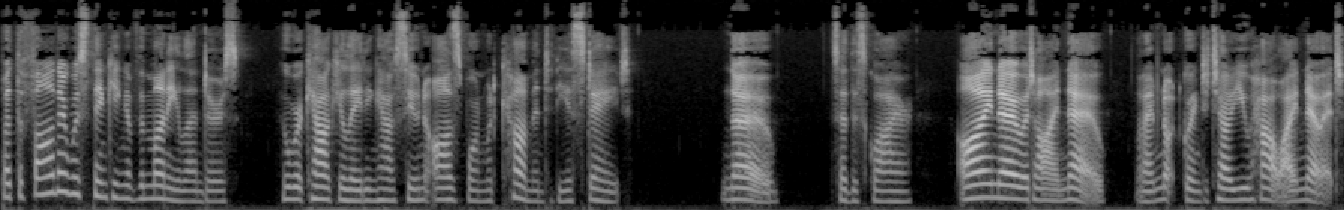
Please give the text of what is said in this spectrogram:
but the father was thinking of the money-lenders, who were calculating how soon Osborne would come into the estate. No, said the squire. I know what I know, and I'm not going to tell you how I know it.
